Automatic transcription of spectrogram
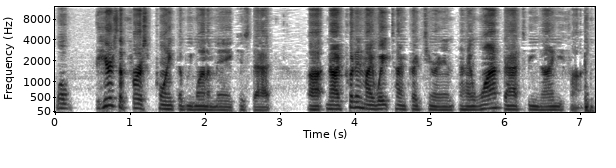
Well, here's the first point that we want to make is that uh, now I put in my wait time criterion and I want that to be 95.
